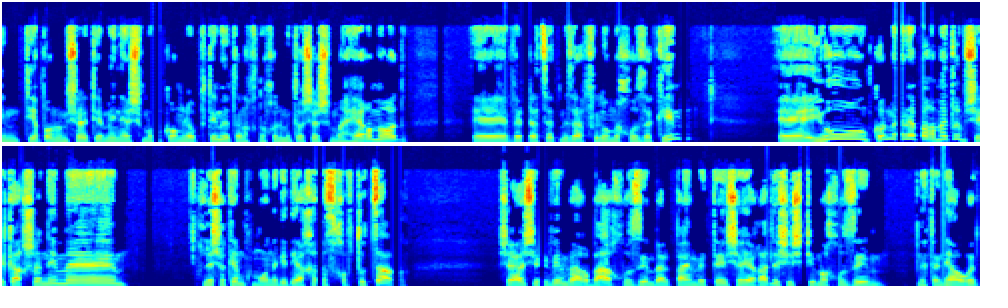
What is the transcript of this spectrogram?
אם תהיה פה ממשלת ימין, יש מקום לאופטימיות, אנחנו יכולים להתאושש מהר מאוד אה, ולצאת מזה אפילו מחוזקים. אה, יהיו כל מיני פרמטרים שייקח שנים אה, לשקם, כמו נגיד יחס חוב תוצר, שהיה 74 אחוזים ב-2009, ירד ל-60 אחוזים, נתניהו הוריד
